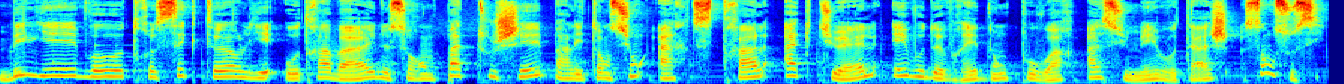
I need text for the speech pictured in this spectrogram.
Bélier, votre secteur lié au travail ne seront pas touchés par les tensions astrales actuelles et vous devrez donc pouvoir assumer vos tâches sans souci.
